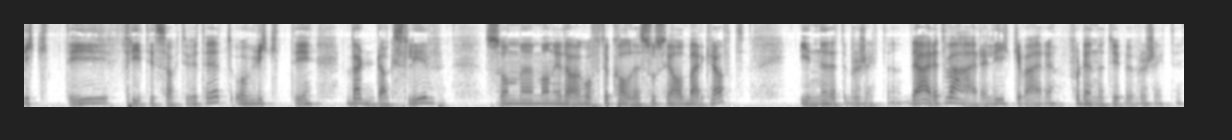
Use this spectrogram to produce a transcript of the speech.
viktig fritidsaktivitet og viktig hverdagsliv, som man i dag ofte kaller sosial bærekraft, inn i dette prosjektet. Det er et være eller ikke være for denne type prosjekter.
